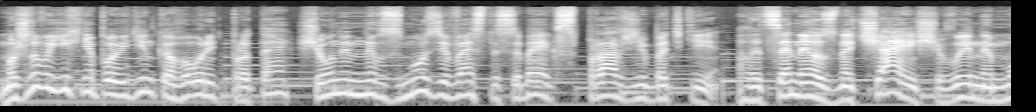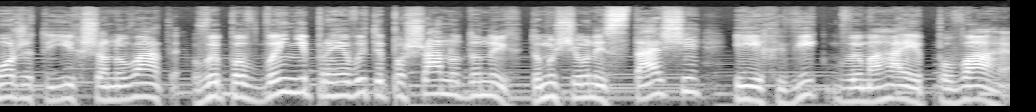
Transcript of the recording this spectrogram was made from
Можливо, їхня поведінка говорить про те, що вони не в змозі вести себе як справжні батьки, але це не означає, що ви не можете їх шанувати. Ви повинні проявити пошану до них, тому що вони старші і їх вік вимагає поваги.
